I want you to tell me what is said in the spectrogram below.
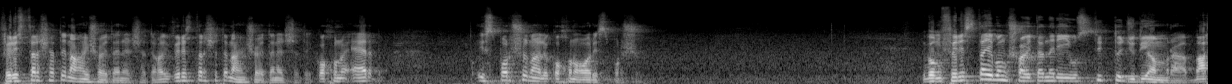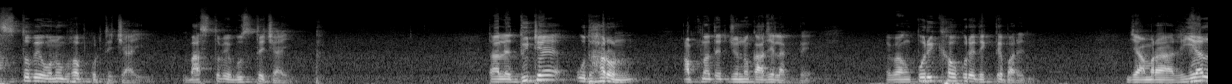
ফেরেস্তার সাথে, না হয় শয়তানের সাথে। হয় ফেরেস্তার সাথে, না হয় শয়তানের সাথে। কখনো এর স্পর্শ, না হলে কখনো অর স্পর্শ এবং ফেরেস্তা এবং শয়তানের এই অস্তিত্ব যদি আমরা বাস্তবে অনুভব করতে চাই, বাস্তবে বুঝতে চাই, তাহলে দুইটা উদাহরণ আপনাদের জন্য কাজে লাগবে এবং পরীক্ষাও করে দেখতে পারেন যে আমরা রিয়াল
